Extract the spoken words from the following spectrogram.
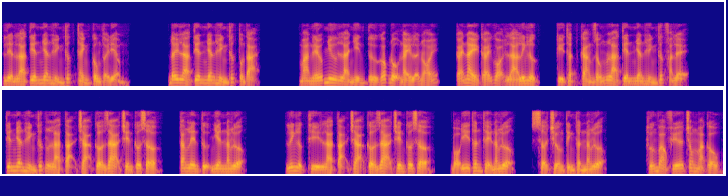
liền là tiên nhân hình thức thành công thời điểm. Đây là tiên nhân hình thức tồn tại. Mà nếu như là nhìn từ góc độ này lời nói, cái này cái gọi là linh lực, kỳ thật càng giống là tiên nhân hình thức phản lệ. Tiên nhân hình thức là tại trả cờ dạ trên cơ sở, tăng lên tự nhiên năng lượng linh lực thì là tại trạ cờ dạ trên cơ sở, bỏ đi thân thể năng lượng, sở trường tinh thần năng lượng. Hướng vào phía trong mà cầu,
